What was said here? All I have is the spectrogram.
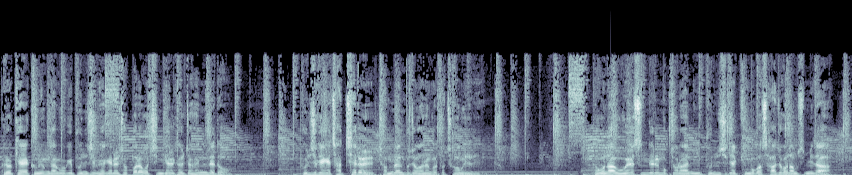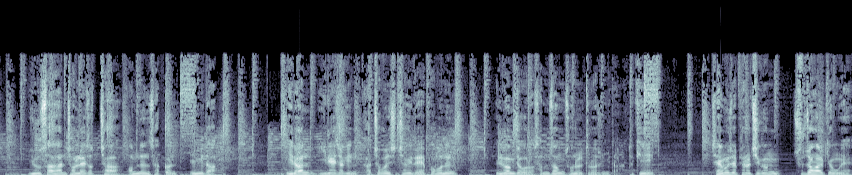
그렇게 금융당국이 분식회계를 적발하고 징계를 결정했는데도 분식회계 자체를 전면 부정하는 것도 처음 있는 일입니다. 더구나 우회 승계를 목적으로 한 이 분식의 규모가 4조가 넘습니다. 유사한 전례조차 없는 사건입니다. 이런 이례적인 가처분 신청에 대해 법원은 일방적으로 삼성 손을 들어줍니다. 특히 재무제표를 지금 수정할 경우에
